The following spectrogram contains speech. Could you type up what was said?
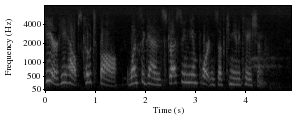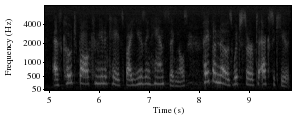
Here, he helps Coach Ball, once again stressing the importance of communication. As Coach Ball communicates by using hand signals, Pepa knows which serve to execute.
